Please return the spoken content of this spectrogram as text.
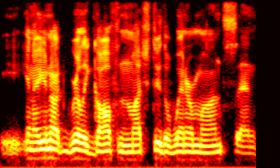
You know, you're not really golfing much through the winter months, and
